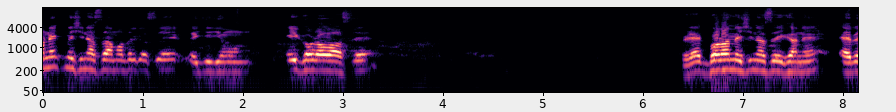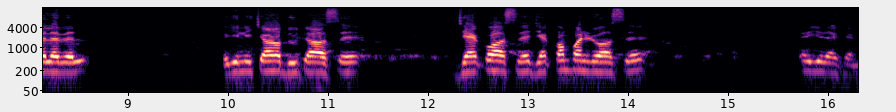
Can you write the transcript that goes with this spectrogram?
অনেক মেশিন আছে আমাদের কাছে। এই যে যেমন এই ঘোড়াও আছে। র্যাক ভরা মেশিন আছে এখানে অ্যাভেলেবেল এই যে নিচে আরও দুইটা আছে। জ্যাকও আছে জ্যাক কোম্পানিরও আছে। এই যে দেখেন।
